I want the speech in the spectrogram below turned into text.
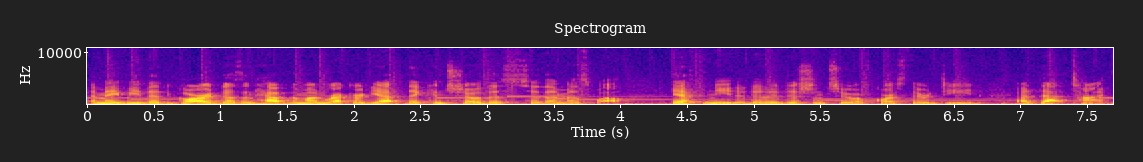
and maybe the guard doesn't have them on record yet, they can show this to them as well if needed, in addition to, of course, their deed at that time.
